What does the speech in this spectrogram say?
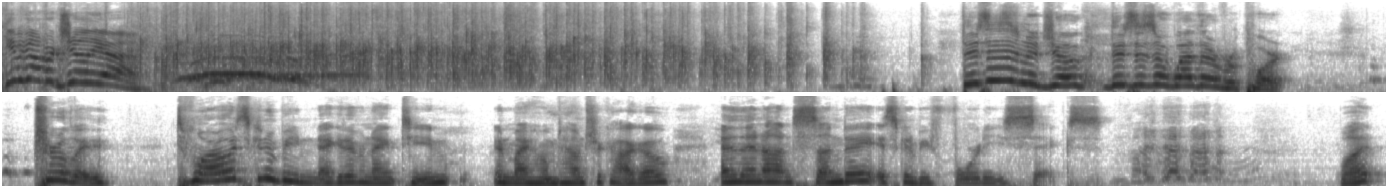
Give it up for Julia. This isn't a joke. This is a weather report. Truly. Tomorrow it's going to be negative 19 in my hometown, Chicago. And then on Sunday, it's going to be 46. What?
